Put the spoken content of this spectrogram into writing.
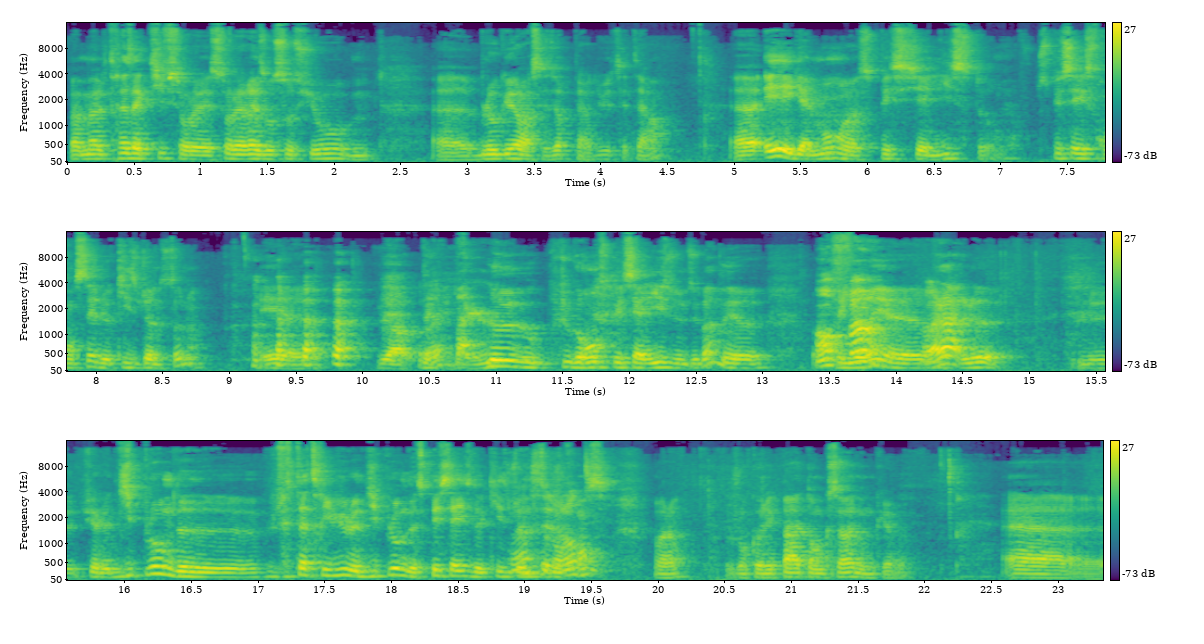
pas mal très actif sur les, sur les réseaux sociaux, blogueur à ses heures perdues, etc. Euh, et également euh, spécialiste, spécialiste français de Keith Johnston. Et euh, alors, le plus grand spécialiste, je ne sais pas, mais Enfin priori, voilà, le, le- tu as le diplôme de. Je t'attribue le diplôme de spécialiste de Keith Ouais, en gentil. France. Voilà, j'en connais pas tant que ça, donc euh, euh,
